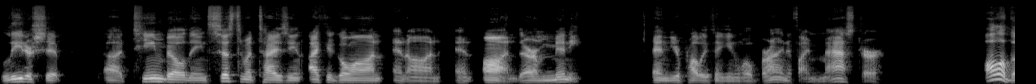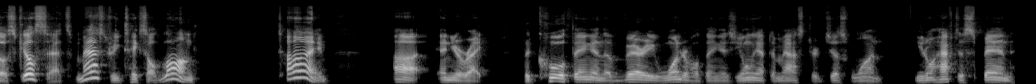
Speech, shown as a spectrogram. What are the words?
leadership, uh, team building, systematizing. I could go on and on and on. There are many. And you're probably thinking, well, Brian, if I master all of those skill sets, mastery takes a long time. Uh, and you're right. The cool thing and the very wonderful thing is you only have to master just one. You don't have to spend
